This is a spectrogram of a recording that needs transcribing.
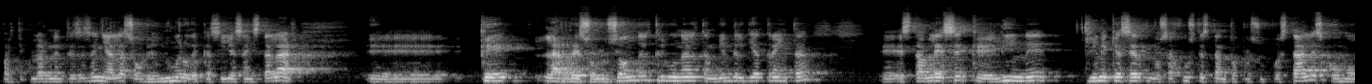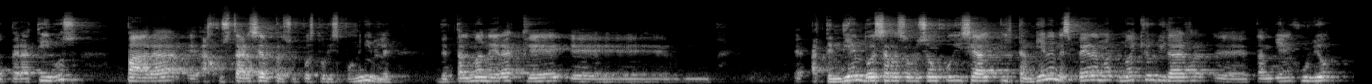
particularmente se señala sobre el número de casillas a instalar, eh, que la resolución del tribunal también del día 30 eh, establece que el INE tiene que hacer los ajustes tanto presupuestales como operativos para eh, ajustarse al presupuesto disponible, de tal manera que atendiendo esa resolución judicial y también en espera, no, no hay que olvidar también, Julio,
